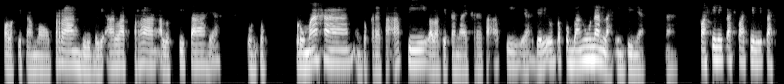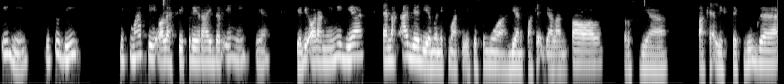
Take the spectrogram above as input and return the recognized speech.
kalau kita mau perang, beli-beli alat perang, alutsista, ya, untuk perumahan, untuk kereta api, kalau kita naik kereta api, ya, jadi untuk pembangunan lah intinya. Nah, fasilitas-fasilitas ini itu dinikmati oleh si free rider ini, ya. Jadi orang ini dia enak aja dia menikmati itu semua. Dia pakai jalan tol, terus dia pakai listrik juga.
